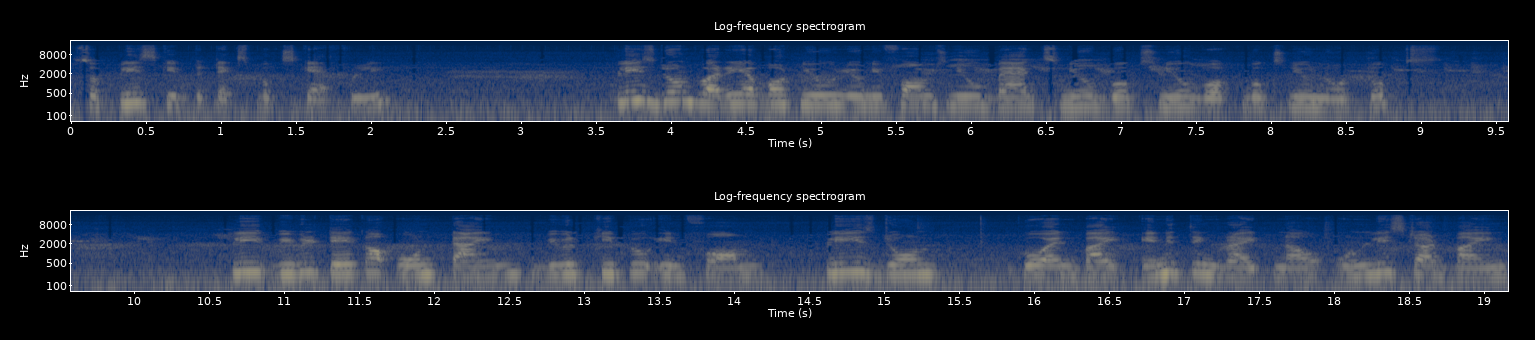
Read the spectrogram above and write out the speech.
So please keep the textbooks carefully. Please don't worry about new uniforms, new bags, new books, new workbooks, new notebooks please we will take our own time we will keep you informed please don't go and buy anything right now only start buying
